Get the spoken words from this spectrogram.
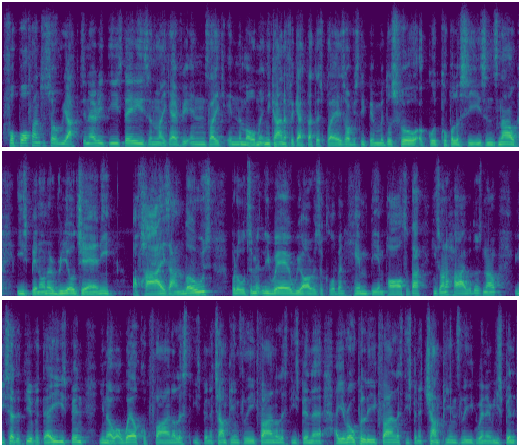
football fans are so reactionary these days, and like everything's like in the moment, and you kind of forget that this player's obviously been with us for a good couple of seasons now. He's been on a real journey of highs and lows but ultimately where we are as a club and him being part of that. He's on a high with us now. He said it the other day. He's been, you know, a World Cup finalist. He's been a Champions League finalist. He's been a, a Europa League finalist. He's been a Champions League winner. He's been.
